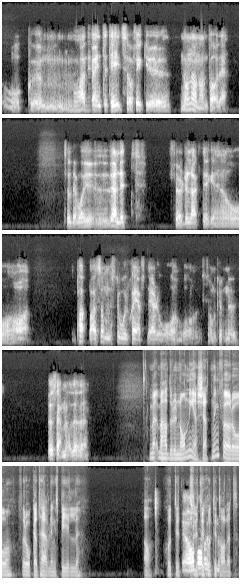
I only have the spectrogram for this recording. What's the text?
och um, hade jag inte tid så fick ju någon annan ta det. Så det var ju väldigt fördelaktigt att ha pappa som stor chef där då och som kunde bestämma det där. Men, men hade du någon ersättning för att, för att åka tävlingsbil ja, 70, Ja. slutet 70-talet?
